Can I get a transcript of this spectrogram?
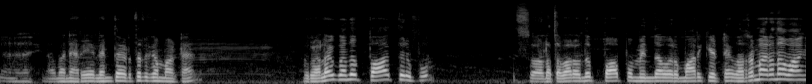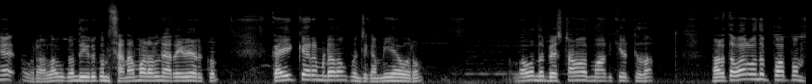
நான் நம்ம நிறைய லென்த் எடுத்துருக்க மாட்டேன். ஒரு அளவுக்கு வந்து பார்த்துருப்போம். ஸோ அடுத்த வாரம் வந்து பார்ப்போம். இந்த ஒரு மார்க்கெட்டு வர்ற மாதிரி தான் வாங்க. ஒரு அளவுக்கு வந்து இருக்கும். சன மாடல் நிறையவே இருக்கும். கை கேரமிட தான் கொஞ்சம் கம்மியாக வரும். வந்து பெஸ்ட்டான ஒரு மார்க்கெட்டு தான் அடுத்த வாரம் வந்து பார்ப்போம்.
